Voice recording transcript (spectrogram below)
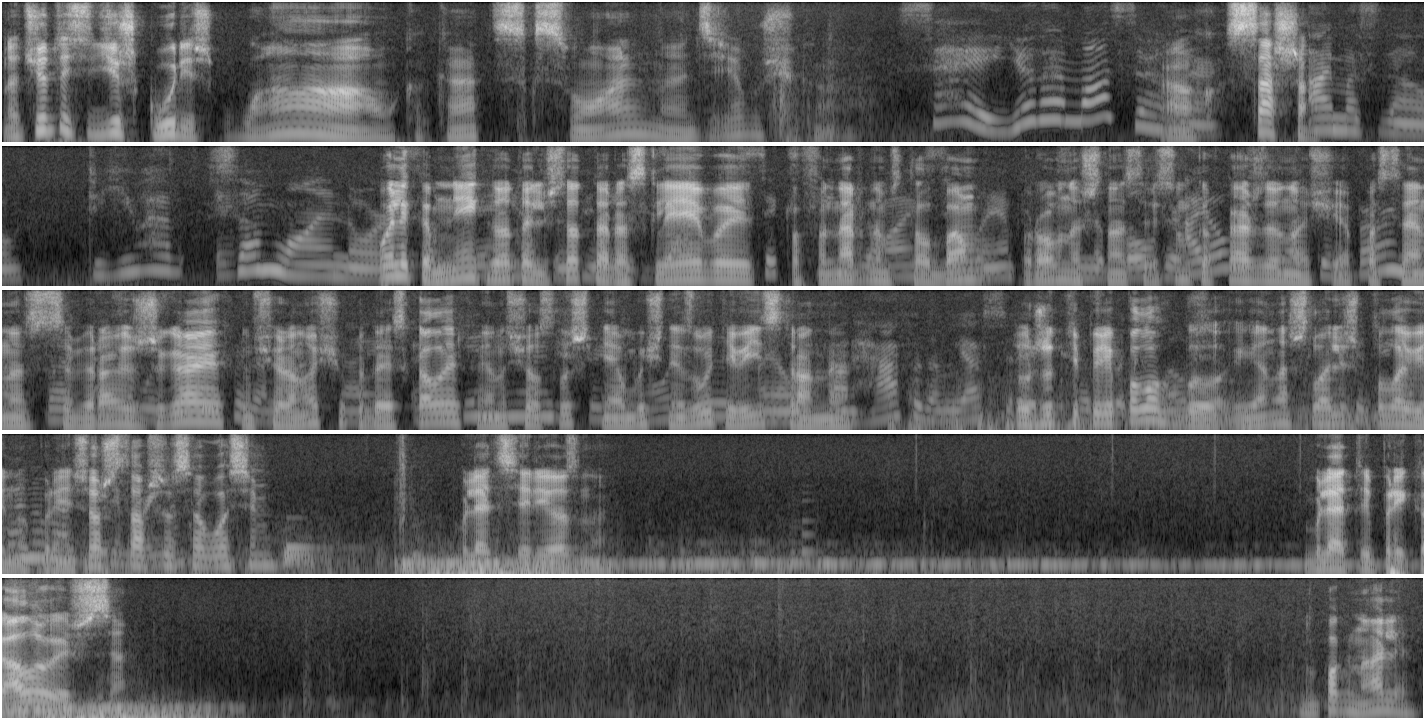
А что ты сидишь, куришь? Вау, какая сексуальная девушка. Ах, Саша. Поле камней кто-то или что-то расклеивает по фонарным столбам ровно 16 рисунков каждую ночь. Я постоянно собираю, сжигаю их, но вчера ночью, когда искал их, я начал слышать необычные звуки и видеть странные. Тут жуткий переполох был, и я нашла лишь половину. Принесешь оставшиеся 8? Блять, серьезно? Блять, ты прикалываешься? Ну, погнали.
